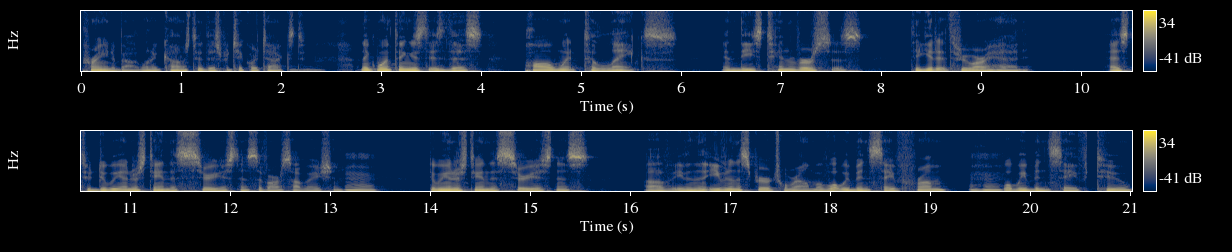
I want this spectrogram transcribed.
praying about when it comes to this particular text? I think one thing is is this: Paul went to lengths in these ten verses to get it through our head as to do we understand the seriousness of our salvation? Mhm. do we understand the seriousness of even the, even in the spiritual realm of what we've been saved from, Mhm. what we've been saved to,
